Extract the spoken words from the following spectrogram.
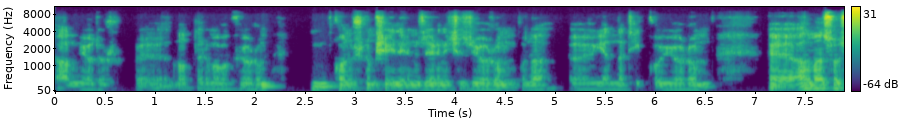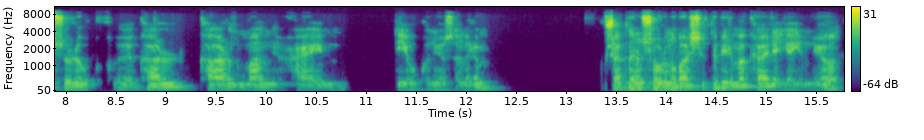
anlıyordur. E, notlarıma bakıyorum. Konuştuğum şeylerin üzerine çiziyorum. Buna e, yanına tik koyuyorum. E, Alman sosyolog e, Karl, Karl Mannheim diye okunuyor sanırım. Kuşakların sorunu başlıklı bir makale yayınlıyor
